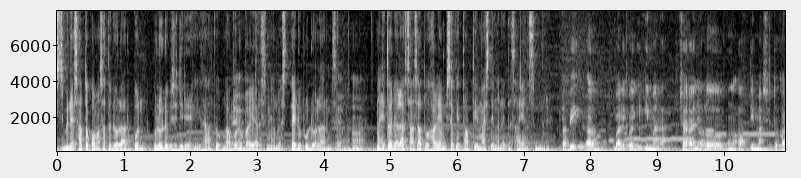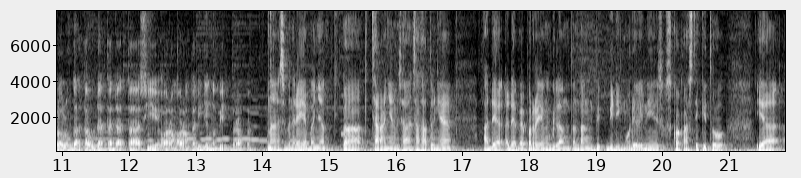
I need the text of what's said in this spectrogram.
sebenarnya 1,1 dolar pun lu udah bisa jadi ranking satu. Nggak perlu bayar 19 eh 20 dolar misalnya. Nah itu adalah salah satu hal yang bisa kita optimize dengan data science sebenarnya. Tapi eh, balik lagi gimana caranya lo nge-optimize itu kalau lo nggak tahu data-data si orang-orang tadi dia ngebit berapa? Nah sebenarnya ya banyak uh, caranya. Misalnya salah satunya ada ada paper yang bilang tentang bi- bidding model ini stokastik itu. Ya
